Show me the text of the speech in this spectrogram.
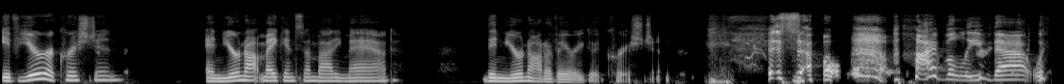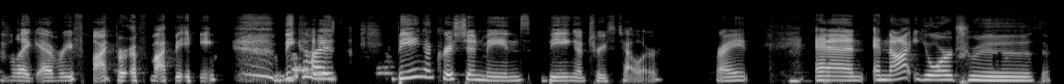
if you're a Christian and you're not making somebody mad, then you're not a very good Christian." so I believe that with like every fiber of my being because being a Christian means being a truth teller right and and not your truth or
